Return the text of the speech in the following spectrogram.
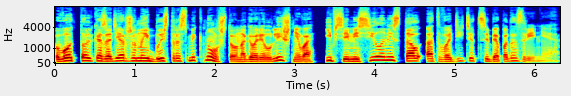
Вот только задержанный быстро смекнул, что он наговорил лишнего, и всеми силами стал отводить от себя подозрения.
